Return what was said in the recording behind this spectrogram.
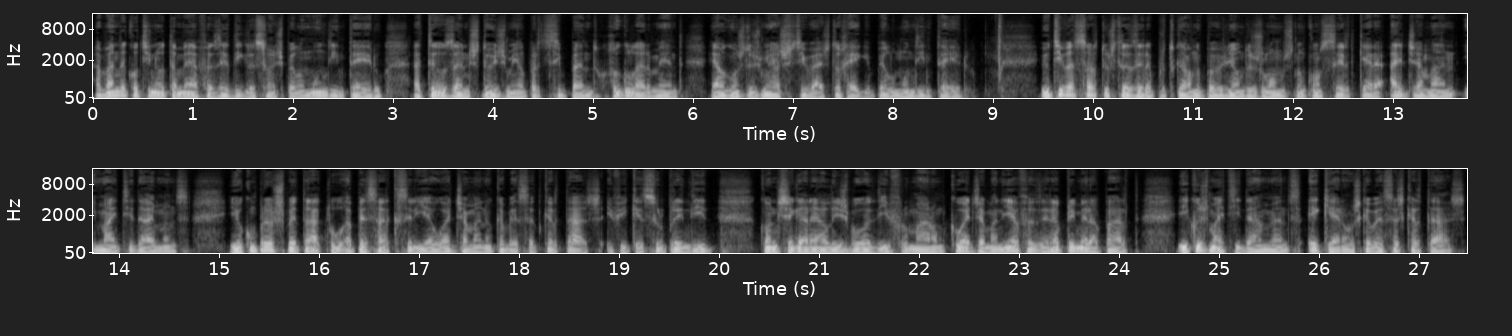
A banda continuou também a fazer digressões pelo mundo inteiro até os anos 2000, participando regularmente em alguns dos maiores festivais de reggae pelo mundo inteiro. Eu tive a sorte de os trazer a Portugal no Pavilhão dos Lombos num concerto que era Jaman e Mighty Diamonds e eu comprei o espetáculo a pensar que seria o Jaman o cabeça de cartaz e fiquei surpreendido quando chegaram a Lisboa e informaram-me que o Jaman ia fazer a primeira parte e que os Mighty Diamonds é que eram os cabeças de cartaz.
